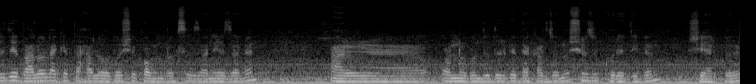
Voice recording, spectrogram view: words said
যদি ভালো লাগে তাহলে অবশ্যই কমেন্ট বক্সে জানিয়ে যাবেন। আর অন্য বন্ধুদেরকে দেখার জন্য সুযোগ করে দিবেন শেয়ার করে।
